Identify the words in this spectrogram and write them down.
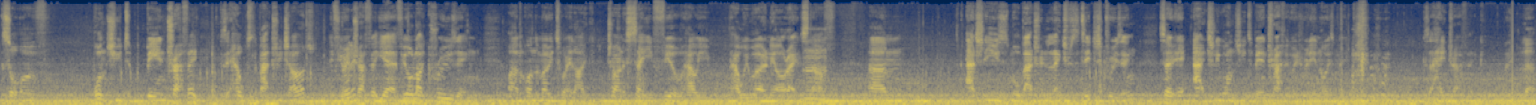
sort of wants you to be in traffic because it helps the battery charge. If you're in traffic, yeah. If you're like cruising um, on the motorway, like trying to save fuel, how you how we were in the R8 and stuff, Mm. um, actually uses more battery and electricity just cruising. So it actually wants you to be in traffic, which really annoys me because I hate traffic. Look.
